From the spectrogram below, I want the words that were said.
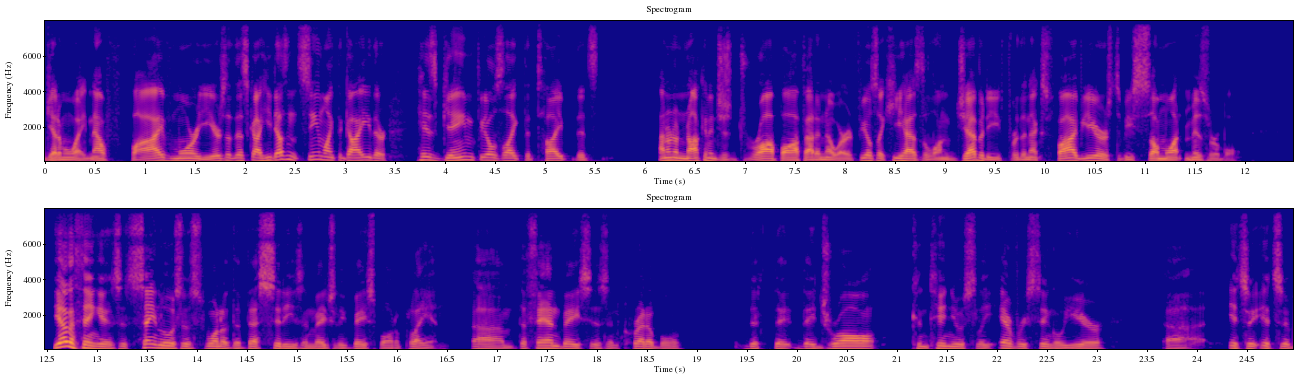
get him away. Now, five more years of this guy. He doesn't seem like the guy either. His game feels like the type that's, I don't know, not going to just drop off out of nowhere. It feels like he has the longevity for the next five years to be somewhat miserable. The other thing is that St. Louis is one of the best cities in Major League Baseball to play in. Um, the fan base is incredible. They, they, they draw continuously every single year Uh, it's a it's a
